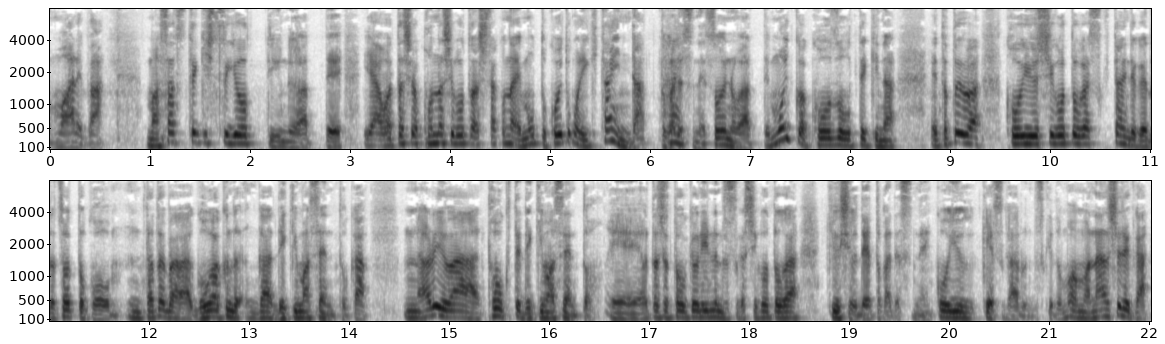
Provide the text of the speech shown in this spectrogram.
もあれば、摩擦的失業っていうのがあって、いや、私はこんな仕事はしたくない、もっとこういうところに行きたいんだとかですね、はい、そういうのがあって、もう一個は構造的な、え例えばこういう仕事が好きたいんだけど、ちょっとこう、例えば語学ができませんとか、あるいは遠くてできませんと、えー、私は東京にいるんですが仕事が九州でとかですね、こういうケースがあるんですけども、まあ何種類か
